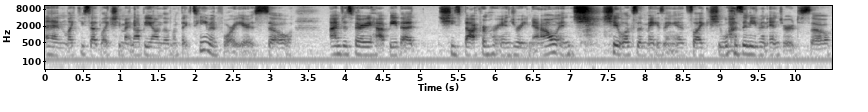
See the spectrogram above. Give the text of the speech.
And like you said, like, she might not be on the Olympic team in four years. So I'm just very happy that she's back from her injury now and she, she, looks amazing. It's like she wasn't even injured. So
